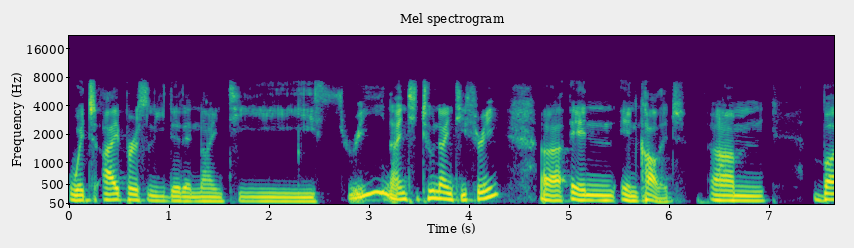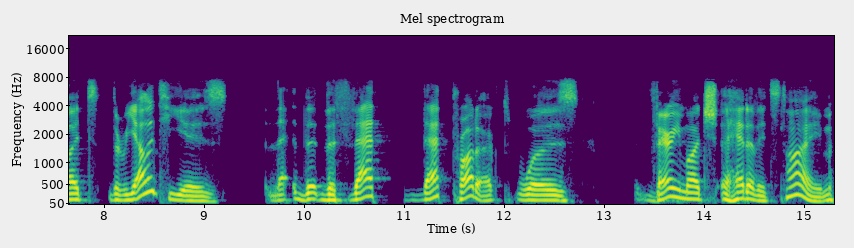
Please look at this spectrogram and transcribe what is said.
which I personally did in 93, 92, 93 uh, in, in college. Um, but the reality is that the, the, that that product was very much ahead of its time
